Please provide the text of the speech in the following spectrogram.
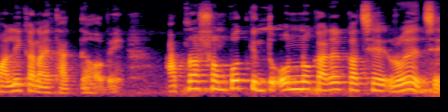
মালিকানায় থাকতে হবে। আপনার সম্পদ কিন্তু অন্য কারের কাছে রয়েছে,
